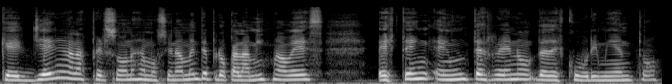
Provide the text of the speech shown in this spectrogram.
que lleguen a las personas emocionalmente, pero que a la misma vez estén en un terreno de descubrimiento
